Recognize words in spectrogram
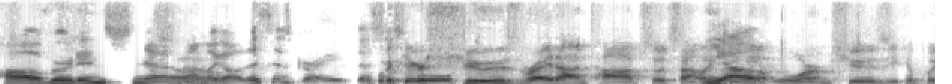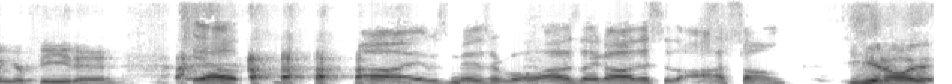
covered in snow. snow. I'm like, oh, this is great. This with is your cool. shoes right on top, so it's not like yep. you got warm shoes you can put your feet in. yep. uh, it was miserable. I was like, oh, this is awesome. You know,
